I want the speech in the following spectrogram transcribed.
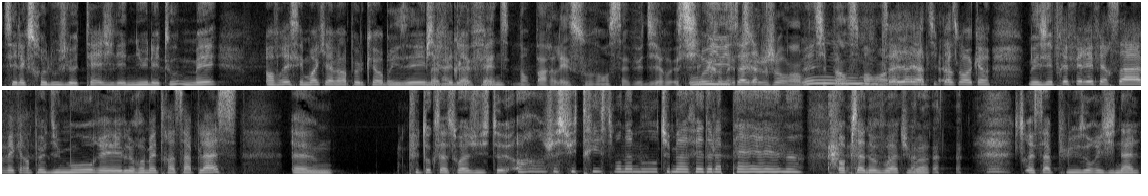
c'est l'ex relou je le tège il est nul et tout mais en vrai c'est moi qui avais un peu le cœur brisé il m'a fait de la le peine fait d'en parler souvent, ça veut dire aussi Oui, oui, a ça dire- toujours un petit pincement. ça veut dire il y a un petit pincement au cœur mais j'ai préféré faire ça avec un peu d'humour et le remettre à sa place euh, plutôt que ça soit juste oh je suis triste mon amour tu m'as fait de la peine au piano voix tu vois. Je trouvais ça plus original.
